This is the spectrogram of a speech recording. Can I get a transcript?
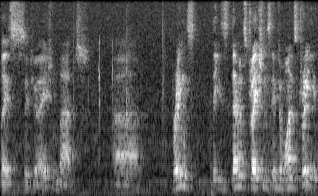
the situation that uh, brings these demonstrations into one street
